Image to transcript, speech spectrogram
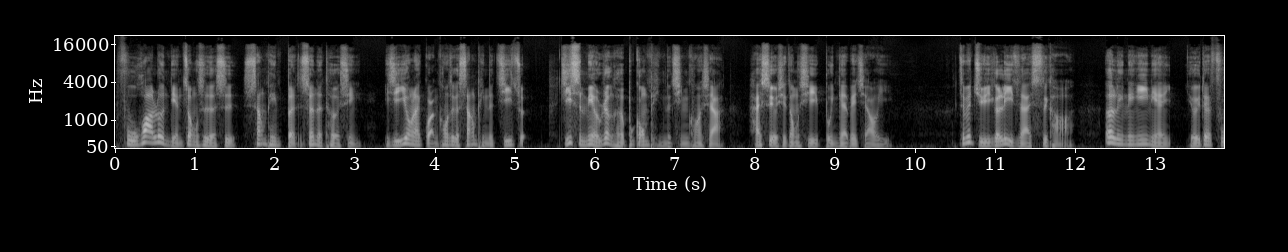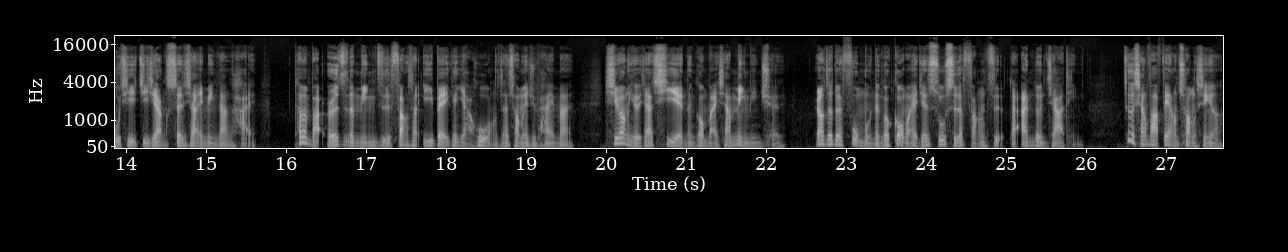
腐化论点重视的是商品本身的特性，以及用来管控这个商品的基准。即使没有任何不公平的情况下，还是有些东西不应该被交易。这边举一个例子来思考啊。二零零一年，有一对夫妻即将生下一名男孩，他们把儿子的名字放上 eBay 跟雅虎网站上面去拍卖，希望有一家企业能够买下命名权，让这对父母能够购买一间舒适的房子来安顿家庭。这个想法非常创新啊！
